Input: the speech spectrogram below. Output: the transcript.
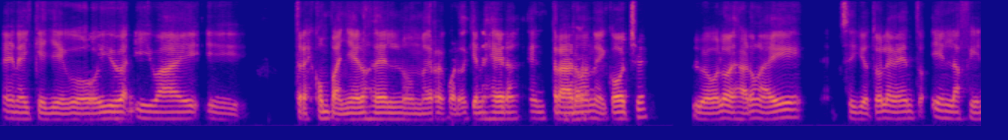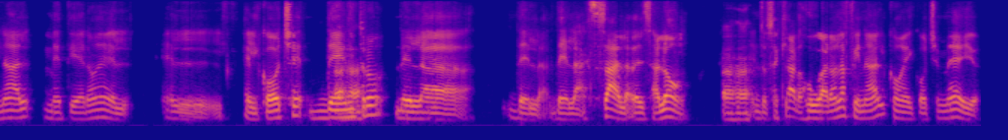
en el que llegó Ibai y tres compañeros de él, no me recuerdo quiénes eran, entraron Ajá. en el coche, luego lo dejaron ahí, siguió todo el evento y en la final metieron el, el, el coche dentro de la, de la, de, la, sala, del salón. Ajá. Entonces, claro, jugaron la final con el coche en medio.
